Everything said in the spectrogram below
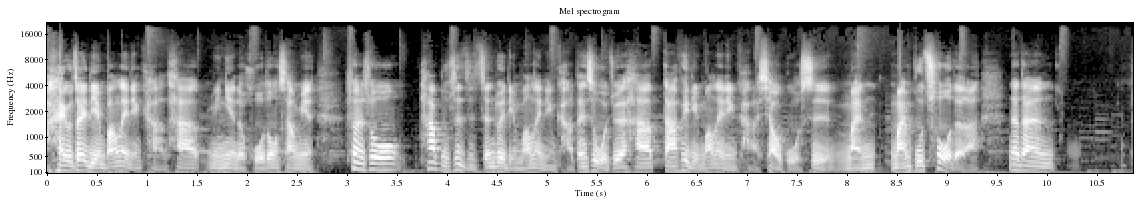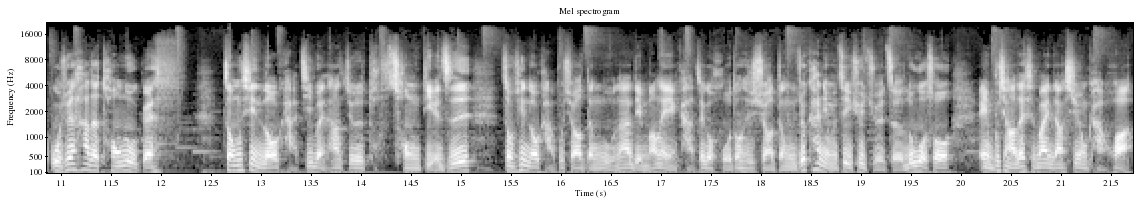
还有在联邦类年卡，它明年的活动上面，虽然说它不是只针对联邦类年卡，但是我觉得它搭配联邦类年卡效果是蛮蛮不错的啦。那当然，我觉得它的通路跟中信 low 卡基本上就是重叠，只是中信 low 卡不需要登录，那联邦类年卡这个活动是需要登录，就看你们自己去抉择。如果说，哎，你不想要再申办一张信用卡的话，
